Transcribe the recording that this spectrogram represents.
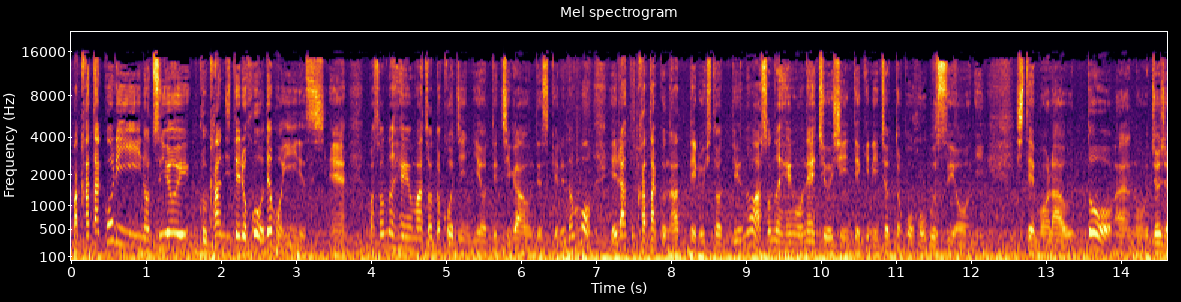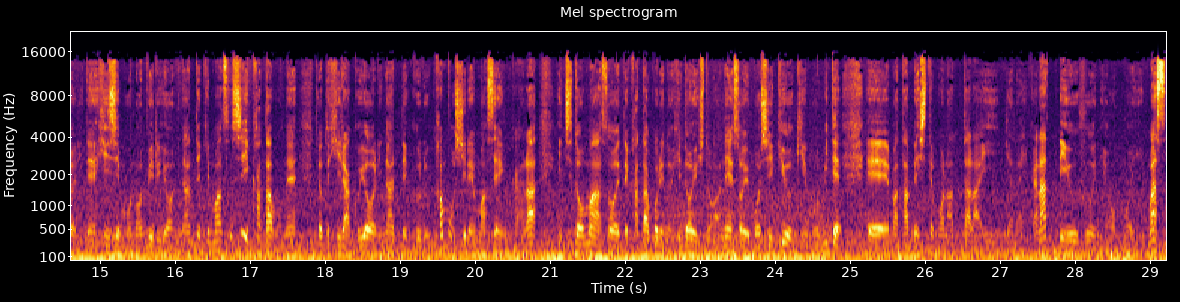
まあ、肩こりの強く感じてる方でもいいですしね、まあ、その辺はちょっと個人によって違うんですけれどもえ楽硬くなってる人っていうのはその辺をね中心的にちょっとこうほぐすようにしてもらうとあの徐々にね肘も伸びるようになってきますし肩もねちょっと開くようになってくるかもしれませんから一度まあそうやって肩こりのひどい人はねそういう母子球菌も見て、えー、まあ、試してもらったらいいんじゃないかなっていうふうに思います、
